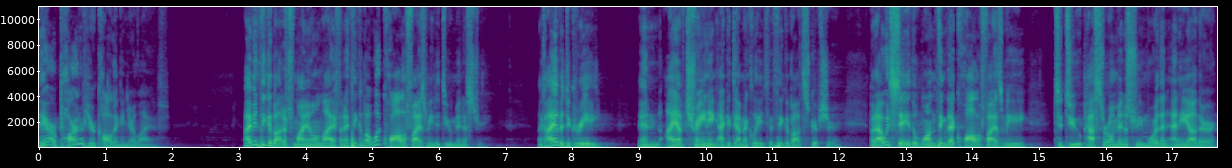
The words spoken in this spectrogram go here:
they are part of your calling in your life. I even think about it for my own life, and I think about what qualifies me to do ministry. Like, I have a degree and I have training academically to think about scripture. But I would say the one thing that qualifies me to do pastoral ministry more than any other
